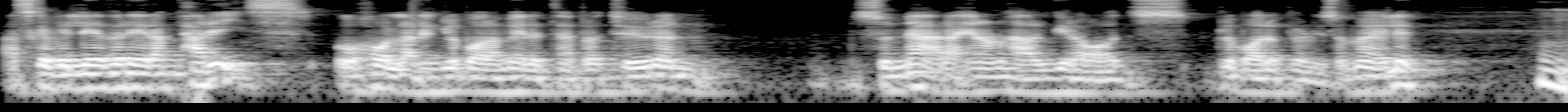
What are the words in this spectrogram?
att ska vi leverera Paris och hålla den globala medeltemperaturen så nära en och en halv grads global uppvärmning som möjligt Mm.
